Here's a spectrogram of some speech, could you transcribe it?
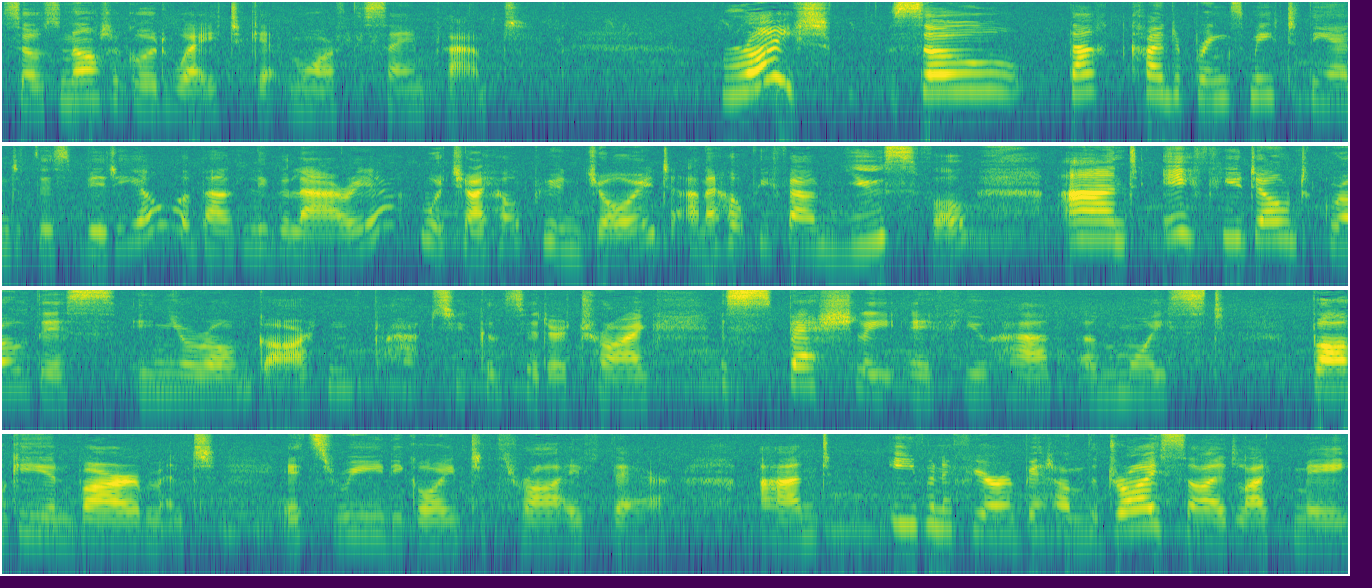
so it's not a good way to get more of the same plant. Right, so that kind of brings me to the end of this video about Ligularia, which I hope you enjoyed and I hope you found useful. And if you don't grow this in your own garden, perhaps you consider trying, especially if you have a moist, boggy environment. It's really going to thrive there. And even if you're a bit on the dry side like me,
